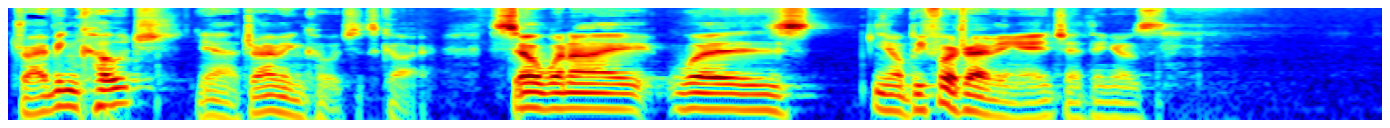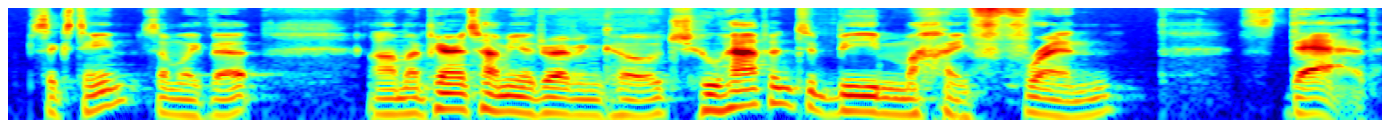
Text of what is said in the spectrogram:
Driving coach? Yeah, driving coach's car. So when I was, you know, before driving age, I think I was 16, something like that. Uh, my parents had me a driving coach who happened to be my friend's dad.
